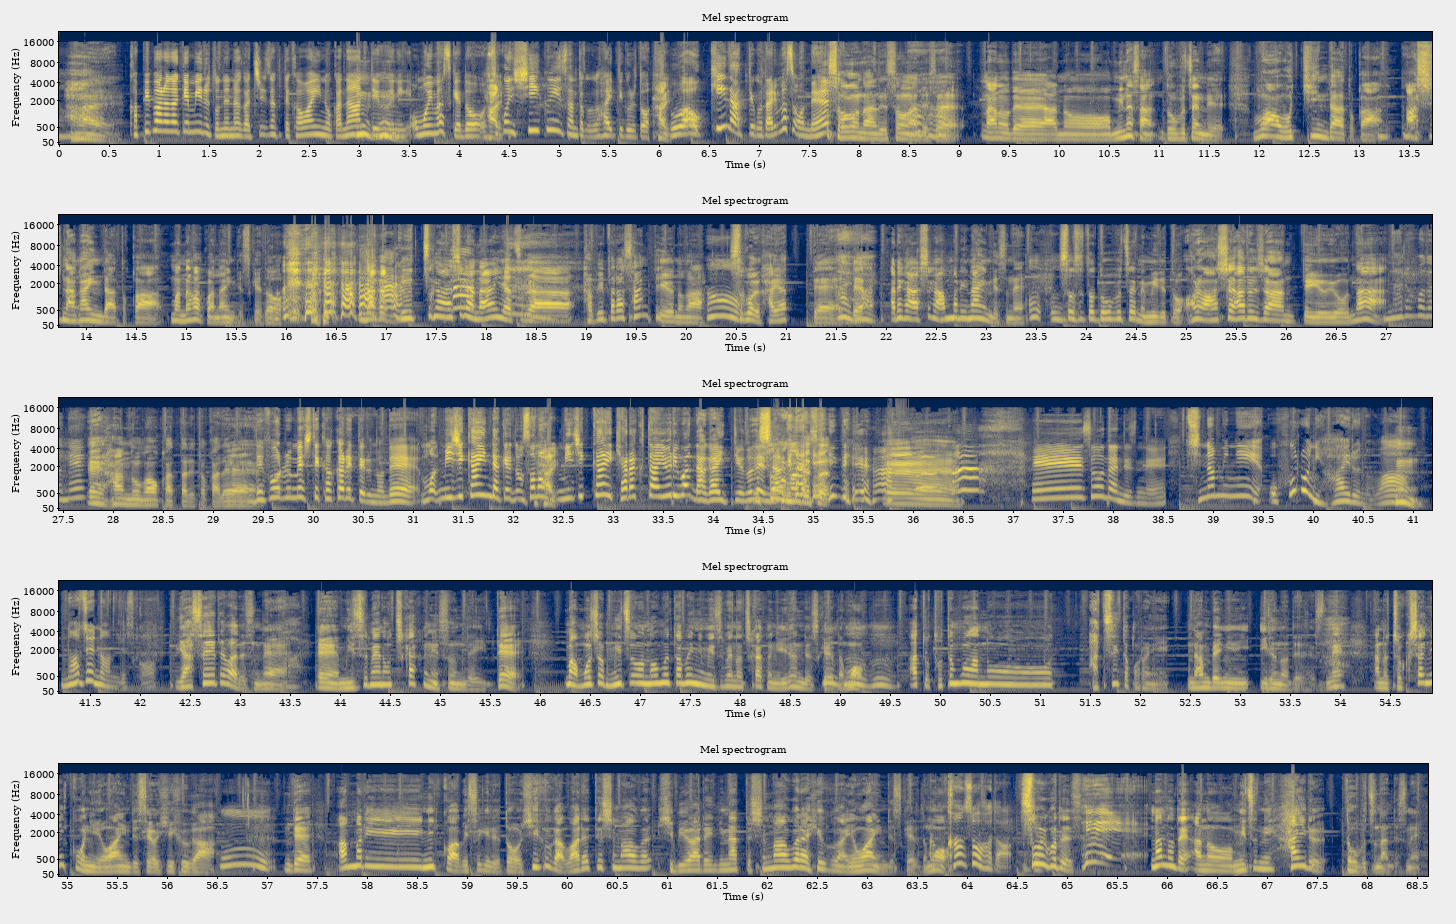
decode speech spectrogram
はい。カピバラだけ見るとねなんか小さくて可愛いのかなっていうふうに思いますけど、はいそこに飼育員さんとかが入ってくると、はいうわ大きいなっていうことありますもんね。そうなんです、そうなんです。はいなので、あの皆さん動物園で、うわ、大きいんだとか、足長いんだとか、まあ長くはないんですけど。なんかグッズが足がないやつが、カピバラさんっていうのがうんすごい流行って、はいで、はいあれが足があんまりないんですね。うんうんそうすると動物園で見ると、あれ足あるじゃんっていうような。なるほどね。えー反応が多かったりとかで。デフォルメして書かれてるのでもう短いんだけれどもそのはい短いキャラクターよりは長いっていうので長いっていう。えーへえそうなんですね。ちなみにお風呂に入るのは、うんなぜなんですか？野生ではですね、はいえー水辺の近くに住んでいて、まあ、もちろん水を飲むために水辺の近くにいるんですけれども、うんうんうんあととてもあのー暑いところに南米にいるのでですねあの直射日光に弱いんですよ皮膚が。うんであんまり日光浴びすぎると皮膚が割れてしまうひび割れになってしまうぐらい皮膚が弱いんですけれども乾燥肌。そういうことです。なのであの水に入る動物なんですね。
